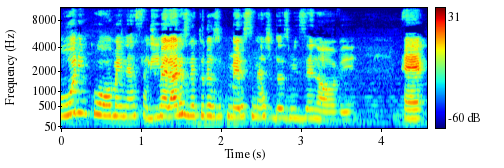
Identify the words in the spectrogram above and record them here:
o único homem nessa lista de melhores leituras do primeiro semestre de 2019. É,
